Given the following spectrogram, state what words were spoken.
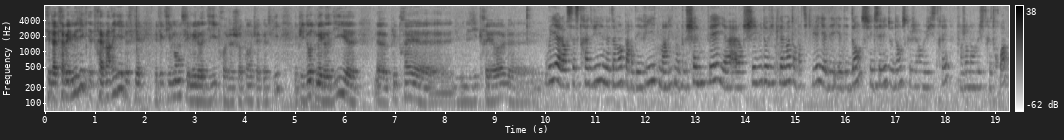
C'est de la très belle musique et très variée, parce qu'effectivement ces mélodies proches de Chopin ou Tchaïkovski, et puis d'autres mélodies plus près d'une musique créole. Oui, alors ça se traduit notamment par des rythmes, un rythme un peu chaloupé. Il y a, alors chez Ludovic Lamotte en particulier, il y, a des, il y a des danses, une série de danses que j'ai enregistrées, enfin j'en ai enregistré trois,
